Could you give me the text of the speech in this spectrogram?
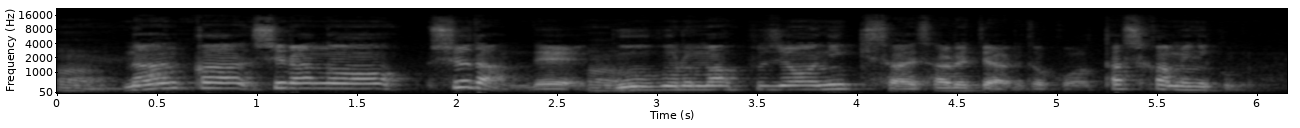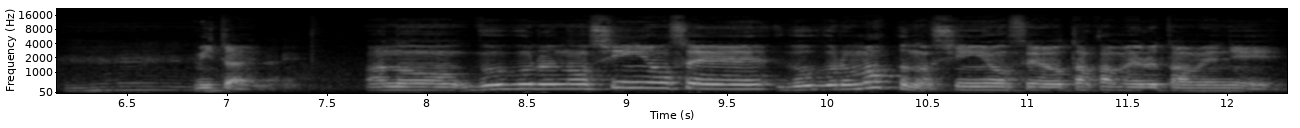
うん。何かしらの手段でうん。Google マップ上に記載されてあるとこは確かめに来る。うん。みたいなんや。あの Google の信用性 Google マップの信用性を高めるために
